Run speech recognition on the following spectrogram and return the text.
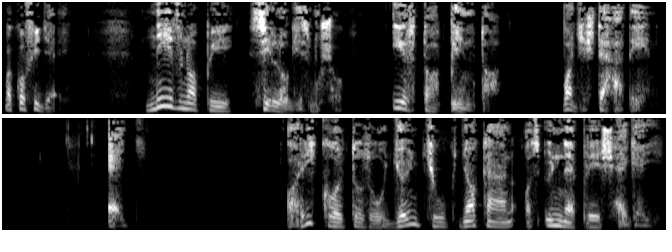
Akkor figyelj! Névnapi szillogizmusok. Írta Pinta. Vagyis tehát én. Egy. A rikoltozó gyöngytyúk nyakán az ünneplés hegei.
